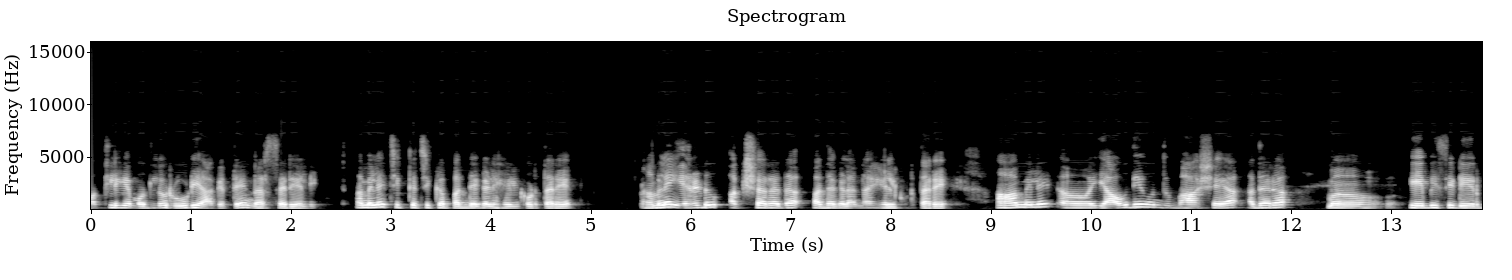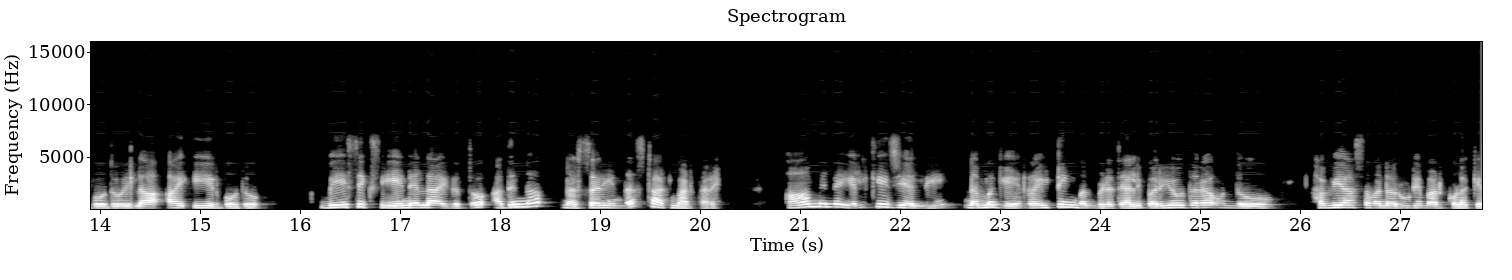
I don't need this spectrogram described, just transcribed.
ಮಕ್ಕಳಿಗೆ ಮೊದಲು ರೂಢಿ ಆಗುತ್ತೆ ನರ್ಸರಿಯಲ್ಲಿ. ಆಮೇಲೆ ಚಿಕ್ಕ ಚಿಕ್ಕ ಪದ್ಯಗಳು ಹೇಳ್ಕೊಡ್ತಾರೆ. ಆಮೇಲೆ ಎರಡು ಅಕ್ಷರದ ಪದಗಳನ್ನ ಹೇಳ್ಕೊಡ್ತಾರೆ. ಆಮೇಲೆ ಯಾವುದೇ ಒಂದು ಭಾಷೆಯ ಅದರ ಎ, ಬಿ ಇರ್ಬೋದು, ಇಲ್ಲ ಐ, ಇ ಇರ್ಬೋದು, ಬೇಸಿಕ್ಸ್ ಏನೆಲ್ಲ ಇರುತ್ತೋ ಅದನ್ನ ನರ್ಸರಿಯಿಂದ ಸ್ಟಾರ್ಟ್ ಮಾಡ್ತಾರೆ. ಆಮೇಲೆ ಎಲ್ ಕೆ ಜಿಯಲ್ಲಿ ನಮಗೆ ರೈಟಿಂಗ್ ಬಂದ್ಬಿಡುತ್ತೆ. ಅಲ್ಲಿ ಬರೆಯೋದರ ಒಂದು ಹವ್ಯಾಸವನ್ನ ರೂಢಿ ಮಾಡ್ಕೊಳಕ್ಕೆ,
